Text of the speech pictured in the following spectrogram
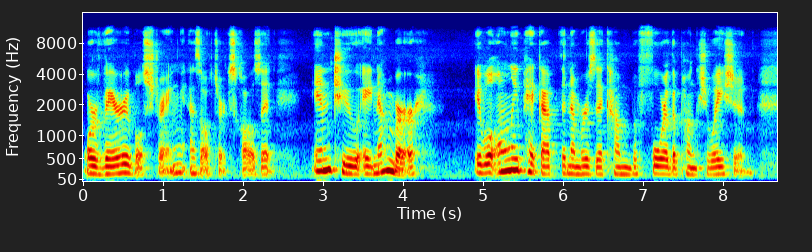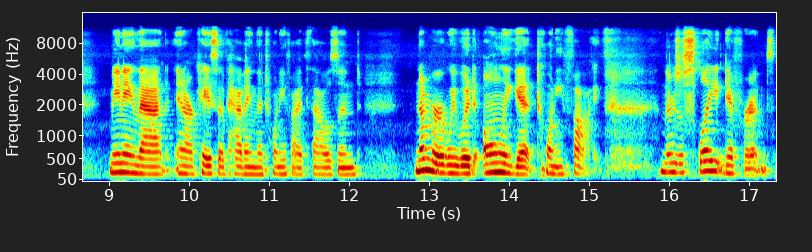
or variable string, as Alteryx calls it, into a number, it will only pick up the numbers that come before the punctuation, meaning that in our case of having the 25,000 number, we would only get 25. And there's a slight difference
